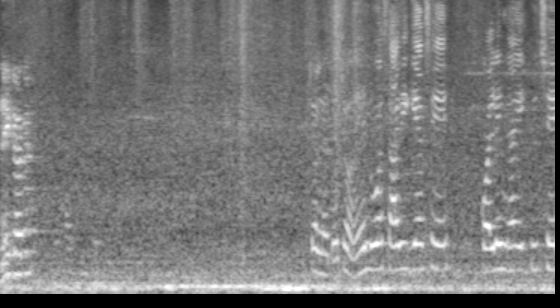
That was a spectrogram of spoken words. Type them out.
નહીં કાકા? ચલો તો જો હેન્ડ વોશ આવી ગયા છે કોલિંગ આવી ગયું છે.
